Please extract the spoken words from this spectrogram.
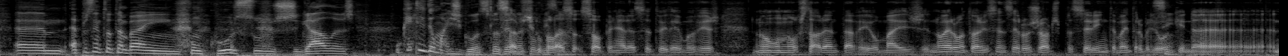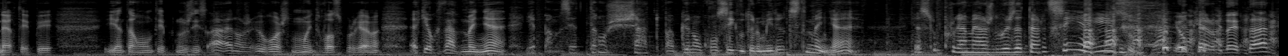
Ahm, apresentou também concursos, galas. O que é que lhe deu mais gozo fazer Sabes, na desculpa televisão? lá, só, só apanhar essa tua ideia uma vez, num, num restaurante estava eu mais. Não era o António Santos, era o Jorge Passarinho, também trabalhou Sim. aqui na, na RTP. E então um tipo que nos disse: Ah, nós- eu gosto muito do vosso programa, aqui é o que dá de manhã. E pá, mas é tão chato, pá, porque eu não consigo dormir. Eu disse de manhã. Esse programa é às duas da tarde. Sim, é isso. Eu quero me deitar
